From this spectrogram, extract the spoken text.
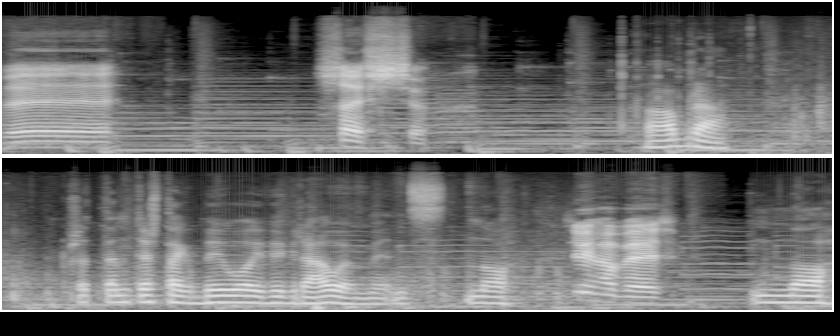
w... Sześciu. Dobra. Przedtem też tak było i wygrałem, więc no, Cicho być. no.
